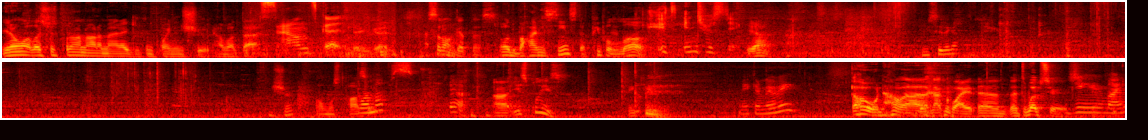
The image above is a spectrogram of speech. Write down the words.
you know what, let's just put it on automatic, you can point and shoot. How about that? Sounds good. Very good. I still don't get this. Oh, the behind the scenes stuff people love. It's interesting. Yeah. You see the guy? You sure? Almost positive. Warm-ups? Yeah. Uh, yes, please. Thank you. Making a movie? Oh no, uh, not quite. Uh, it's a web series. Do you mind?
